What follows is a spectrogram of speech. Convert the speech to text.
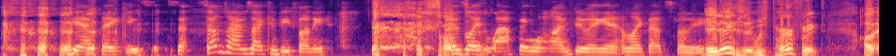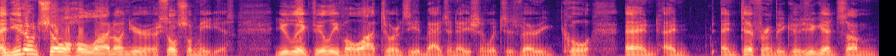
yeah, thank you. So, sometimes I can be funny. I was like laughing while I'm doing it. I'm like, that's funny. It is. It was perfect. Uh, and you don't show a whole lot on your social medias. You like to leave a lot towards the imagination, which is very cool and and and different because you get some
